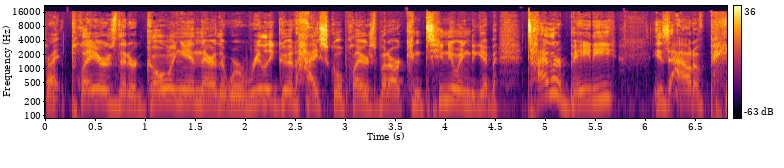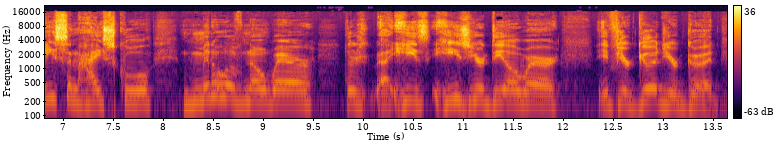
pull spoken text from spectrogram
Right. Players that are going in there that were really good high school players but are continuing to get. Tyler Batty is out of Payson High School, middle of nowhere there's uh, he's he's your deal where if you're good, you're good,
